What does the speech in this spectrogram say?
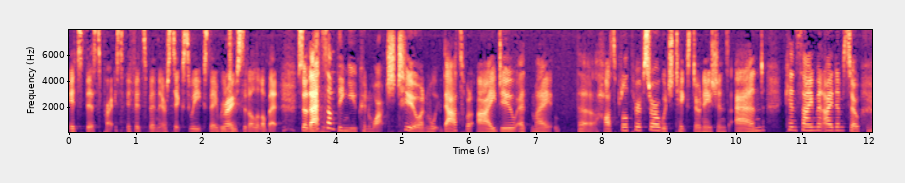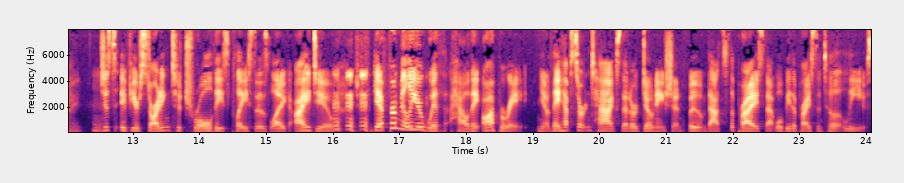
it's this price. If it's been there six weeks, they reduce it a little bit. So that's Mm-hmm. something you can watch too, and w- that's what I do at my the hospital thrift store, which takes donations and consignment items. So, just if you're starting to troll these places like I do, get familiar with how they operate. You know, they have certain tags that are donation. Boom, that's the price. That will be the price until it leaves.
